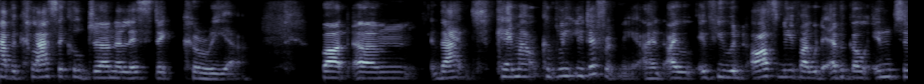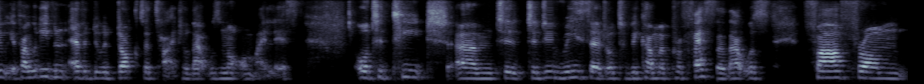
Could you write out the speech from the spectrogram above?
have a classical journalistic career but um, that came out completely differently. I, I, if you would ask me if I would ever go into, if I would even ever do a doctor title, that was not on my list, or to teach, um, to, to do research or to become a professor, that was far from,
